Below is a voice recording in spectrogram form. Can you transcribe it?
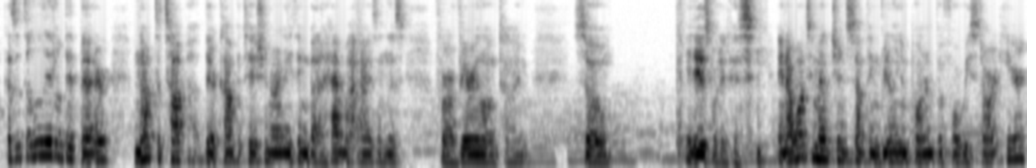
because it's a little bit better, not to top their competition or anything, but I had my eyes on this for a very long time. So it is what it is. and I want to mention something really important before we start here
